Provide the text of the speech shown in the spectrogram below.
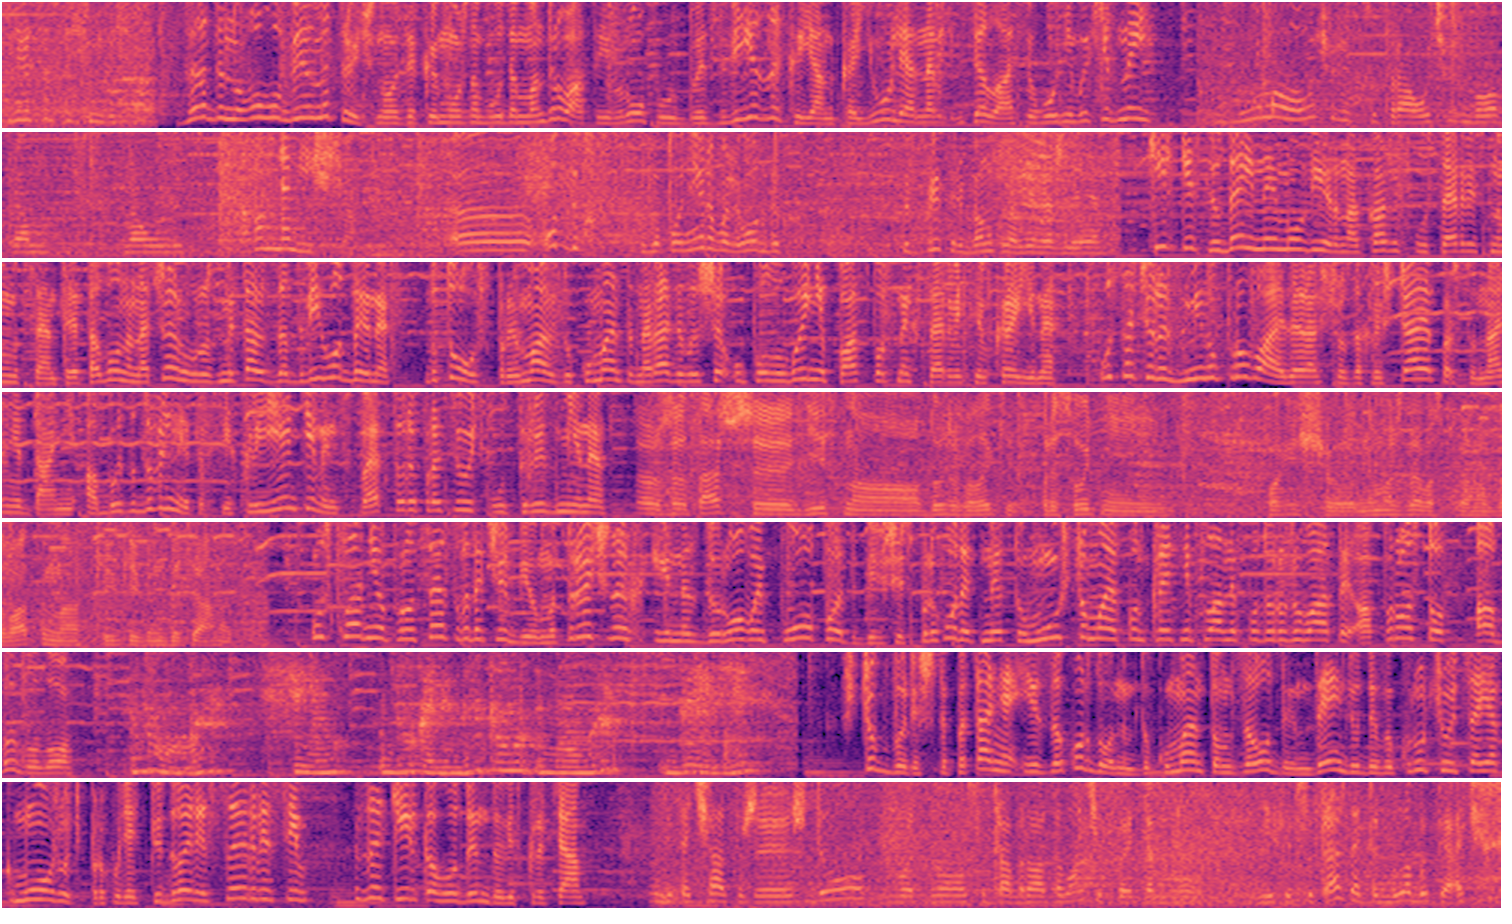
980. Заради нового біометричного, з яким можна буде мандрувати Європою без візи, киянка Юлія навіть взяла сьогодні вихідний. Занимала очередь с утра, очередь была прям на улице. А вам навіщо? Э, отдых, запланировали отдых, сюрприз ребенку на день рождения. Кількість людей неймовірна, кажуть у сервісному центрі. Талони на чергу розмітають за дві години. До того ж, приймають документи наразі лише у половині паспортних сервісів країни. Усе через зміну провайдера, що захищає персональні дані. Аби задовольнити всіх клієнтів, інспектори працюють у три зміни. Ажіотаж е, дійсно дуже великий, присутній. Поки що неможливо спрогнозувати, наскільки він затягнеться. Ускладнює процес видачі біометричних і нездоровий попит. Більшість приходить не тому, що має конкретні плани подорожувати, а просто аби було. Номер 7 до кабінету номер 9. Щоб вирішити питання із закордонним документом за один день люди викручуються як можуть, приходять під двері сервісів за кілька годин до відкриття. Где-то час уже жду, вот, но с утра брала талончик, поэтому если бы с утра ждать, то было бы 5.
